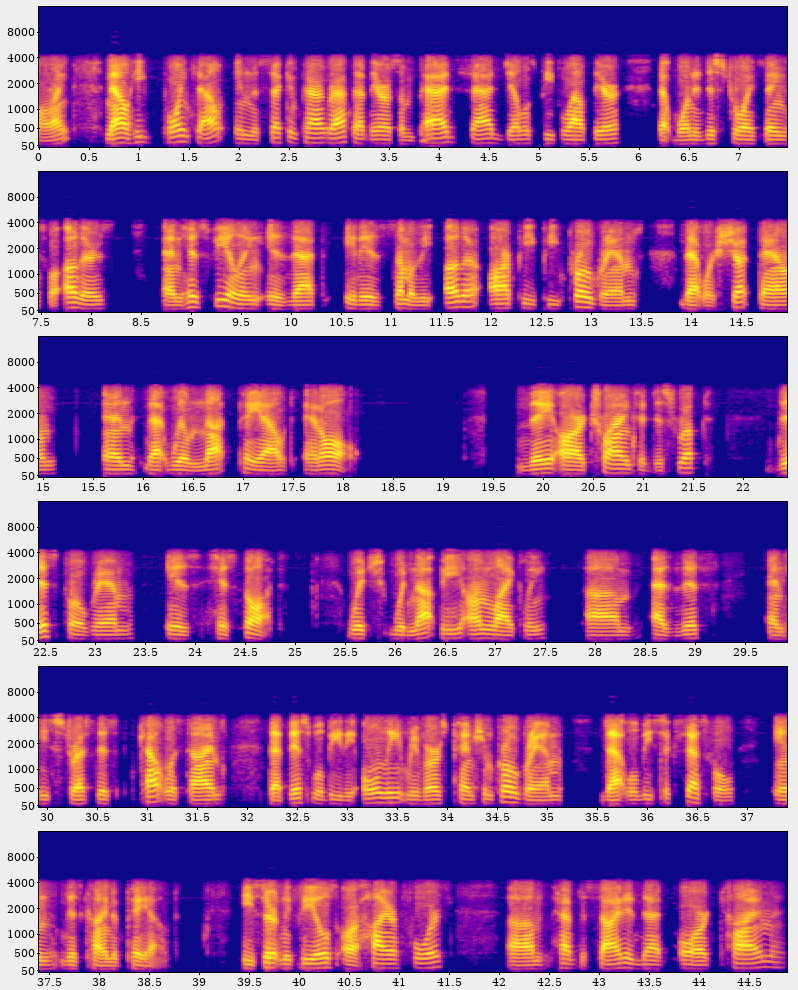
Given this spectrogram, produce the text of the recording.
All right. Now, he points out in the second paragraph that there are some bad, sad, jealous people out there that want to destroy things for others. And his feeling is that it is some of the other RPP programs that were shut down and that will not pay out at all. They are trying to disrupt this program, is his thought, which would not be unlikely um, as this and he stressed this countless times that this will be the only reverse pension program that will be successful in this kind of payout. He certainly feels our higher force um, have decided that our time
